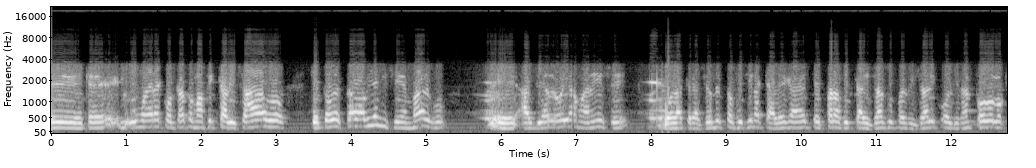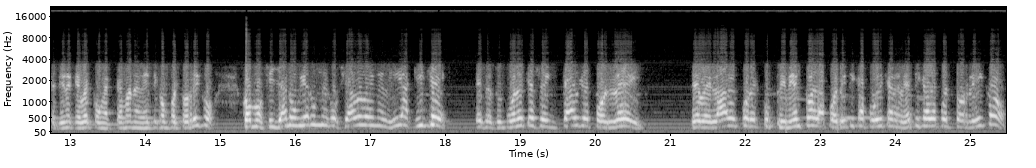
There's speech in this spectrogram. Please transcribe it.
eh, que uno era el contrato más fiscalizado, que todo estaba bien y sin embargo eh, al día de hoy amanece con la creación de esta oficina que alega él que es para fiscalizar, supervisar y coordinar todo lo que tiene que ver con el tema energético en Puerto Rico, como si ya no hubiera un negociado de energía aquí que, que se supone que se encargue por ley de velar por el cumplimiento de la política pública energética de Puerto Rico.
